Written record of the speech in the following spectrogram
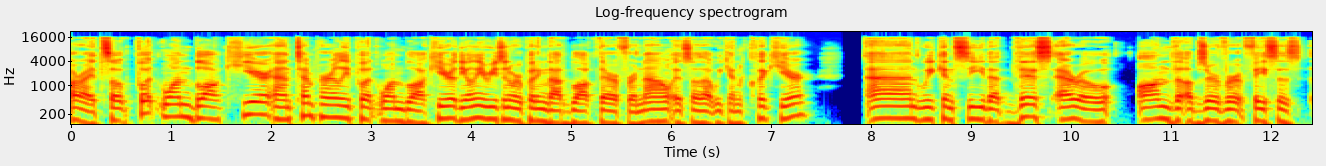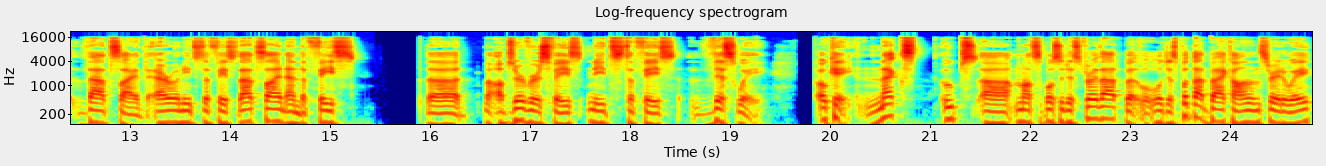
Alright, so put one block here and temporarily put one block here. The only reason we're putting that block there for now is so that we can click here and we can see that this arrow on the observer faces that side. The arrow needs to face that side and the face, the observer's face needs to face this way. Okay, next oops, uh, I'm not supposed to destroy that, but we'll just put that back on straight away.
